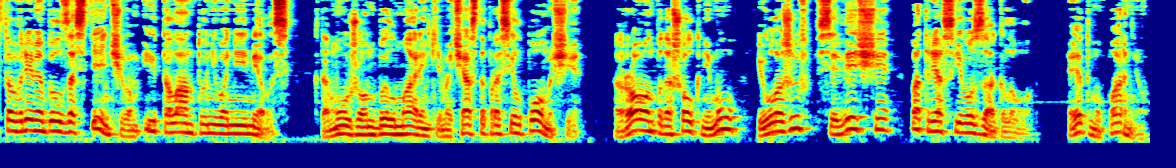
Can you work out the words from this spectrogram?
в то время был застенчивым, и таланта у него не имелось. К тому же он был маленьким и часто просил помощи. Рон подошел к нему и, уложив все вещи, потряс его за голову. Этому парню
